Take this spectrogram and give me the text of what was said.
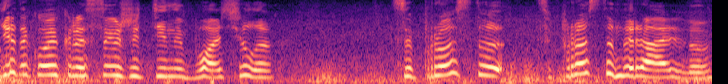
Я такої краси в житті не бачила. Це просто, це просто нереально.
